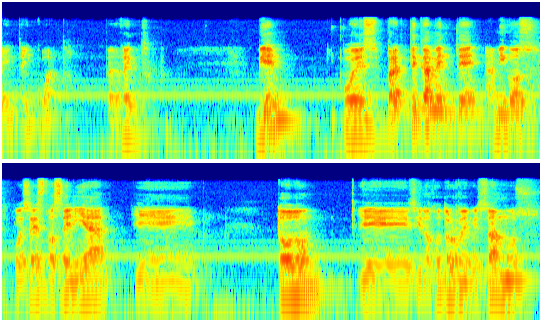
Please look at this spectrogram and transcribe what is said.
34 perfecto. Bien pues prácticamente amigos pues esto sería eh, todo. Eh, si nosotros revisamos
